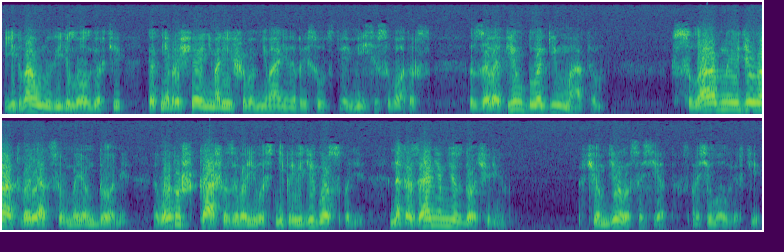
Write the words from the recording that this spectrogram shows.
Едва он увидел Олверти, как, не обращая ни малейшего внимания на присутствие миссис Уотерс, завопил благим матом. «Славные дела творятся в моем доме. Вот уж каша заварилась, не приведи Господи. Наказание мне с дочерью». «В чем дело, сосед?» — спросил Олверти.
